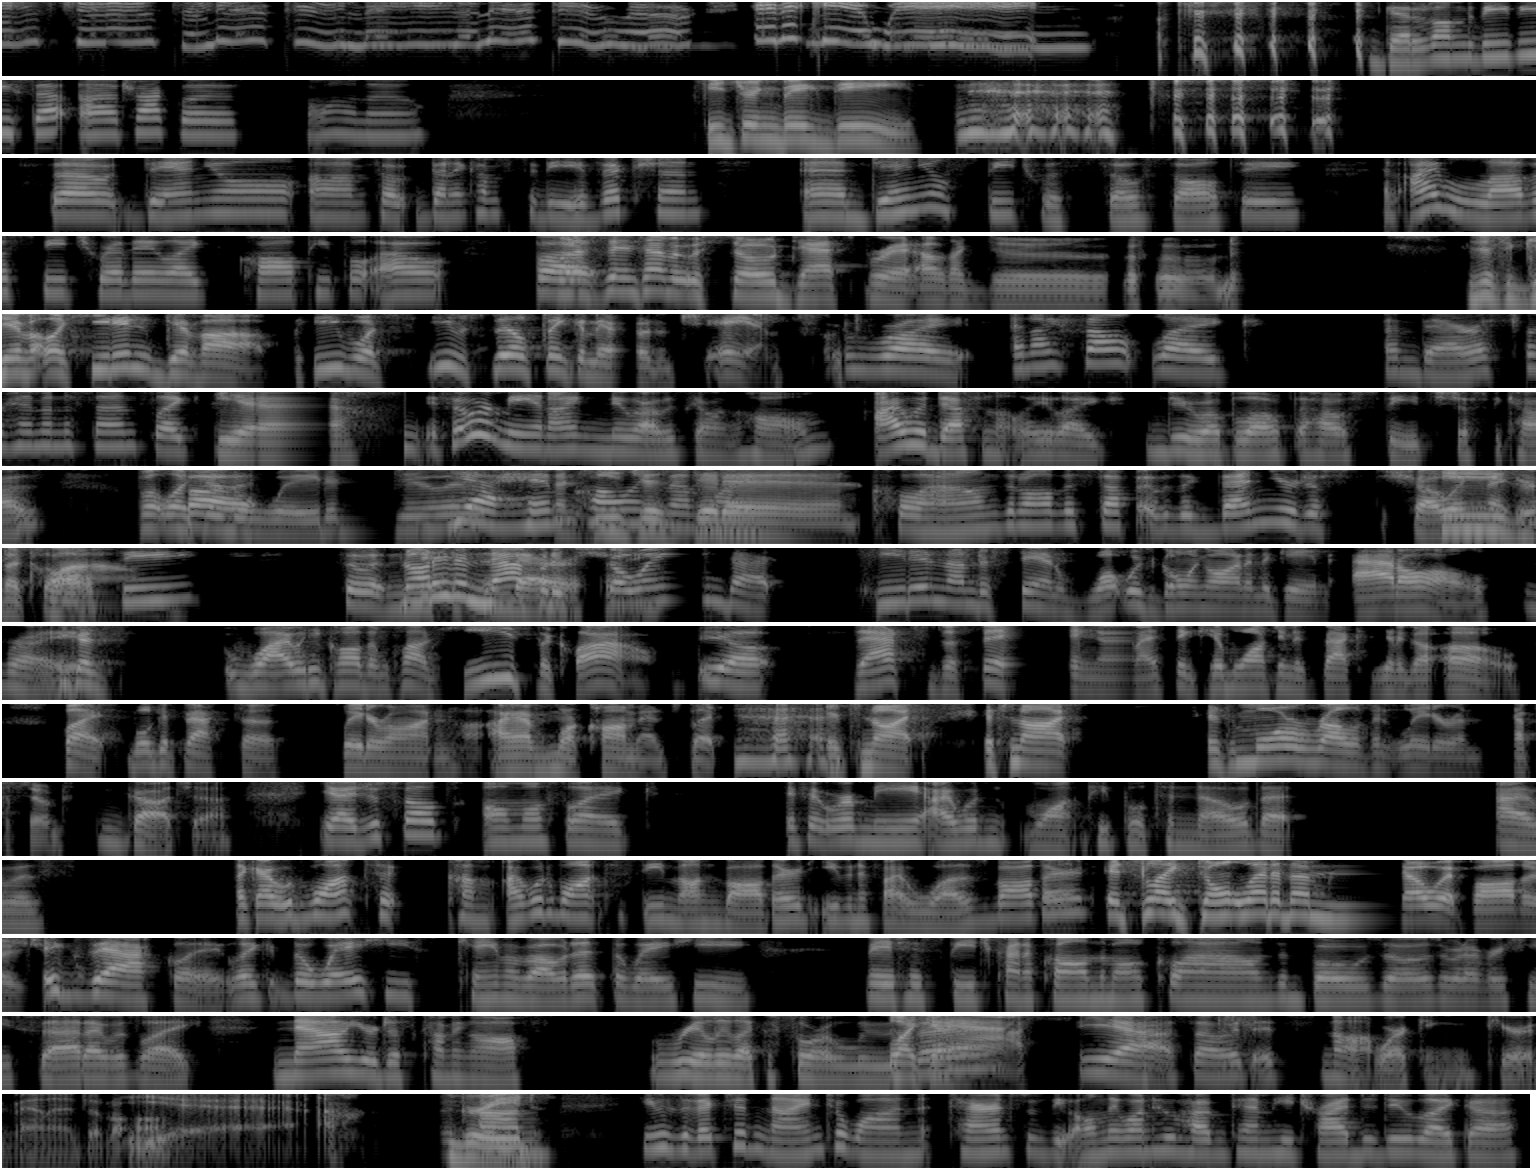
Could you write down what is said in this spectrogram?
It's just a little too late, a little too early, and I can't wait. Get it on the BB set uh track list. Come on now. Featuring Big D. So Daniel, um, so then it comes to the eviction, and Daniel's speech was so salty. And I love a speech where they like call people out, But at the same time, it was so desperate. I was like, dude, just give up. Like he didn't give up. He was he was still thinking there was a chance. right. And I felt like embarrassed for him in a sense. Like Yeah, if it were me and I knew I was going home, I would definitely like do a blow up the house speech just because. but like there's a way to do it. Yeah, him and he calling just them didn't. clowns and all this stuff. It was like then you're just showing He's that you're the clown. salty. So it Not even that, but it's showing that he didn't understand what was going on in the game at all. right Because why would he call them clowns? He's the clown. yeah That's the thing. And I think him watching this back, he's gonna go, oh. But we'll get back to later on. I have more comments, but it's not. It's not. It's more relevant later in this episode. gotcha. Yeah, I just felt almost like if it were me, I wouldn't want people to know that I was like I would want to come I would want to seem unbothered even if I was bothered. It's like don't let them know it bothers you. Exactly. Like the way he came about it, the way he made his speech kind of calling them all clowns and bozos or whatever he said, I was like, now you're just coming off really like a sore loser. like an ass. Yeah, so it, it's not working to your advantage at all. Yeah. Agreed. Um, he was evicted nine to one. Terrance was the only one who hugged him. He tried to do like a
